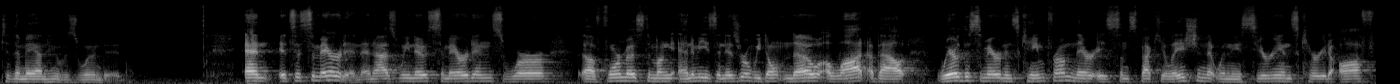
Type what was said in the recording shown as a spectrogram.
to the man who was wounded? And it's a Samaritan. And as we know, Samaritans were uh, foremost among enemies in Israel. We don't know a lot about where the Samaritans came from. There is some speculation that when the Assyrians carried off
